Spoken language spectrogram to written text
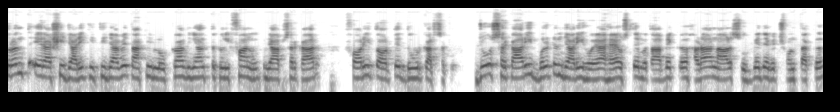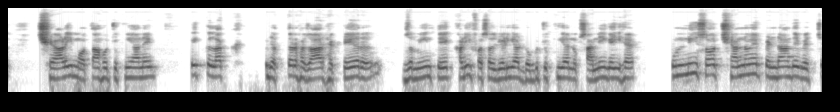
ਤੁਰੰਤ ਇਹ ਰਾਸ਼ੀ ਜਾਰੀ ਕੀਤੀ ਜਾਵੇ ਤਾਂ ਕਿ ਲੋਕਾਂ ਦੀਆਂ ਤਕਲੀਫਾਂ ਨੂੰ ਪੰਜਾਬ ਸਰਕਾਰ ਫੌਰੀ ਤੌਰ ਤੇ ਦੂਰ ਕਰ ਸਕੇ। ਜੋ ਸਰਕਾਰੀ ਬੁਲੇਟਿਨ ਜਾਰੀ ਹੋਇਆ ਹੈ, ਉਸ ਦੇ ਮੁਤਾਬਿਕ ਹੜ੍ਹਾਂ ਨਾਲ ਸੂਬੇ ਦੇ ਵਿੱਚ ਹੁਣ ਤੱਕ 46 ਮੌਤਾਂ ਹੋ ਚੁੱਕੀਆਂ ਨੇ। 1 ਲੱਖ 75 ਹਜ਼ਾਰ ਹੈਕਟੇਅਰ ਜ਼ਮੀਨ ਤੇ ਖੜੀ ਫਸਲ ਜਿਹੜੀ ਆ ਡੁੱਬ ਚੁੱਕੀ ਆ, ਨੁਕਸਾਨੀ ਗਈ ਹੈ। 1996 ਪਿੰਡਾਂ ਦੇ ਵਿੱਚ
